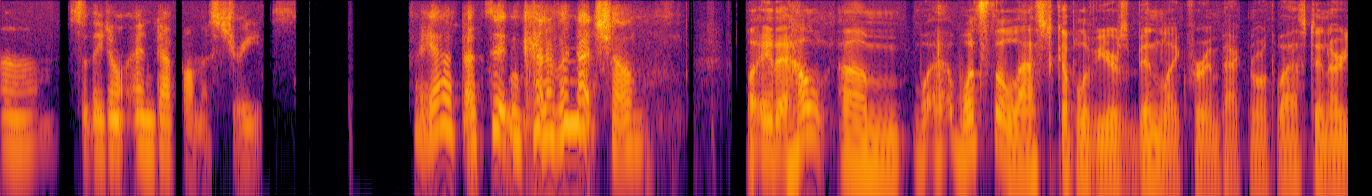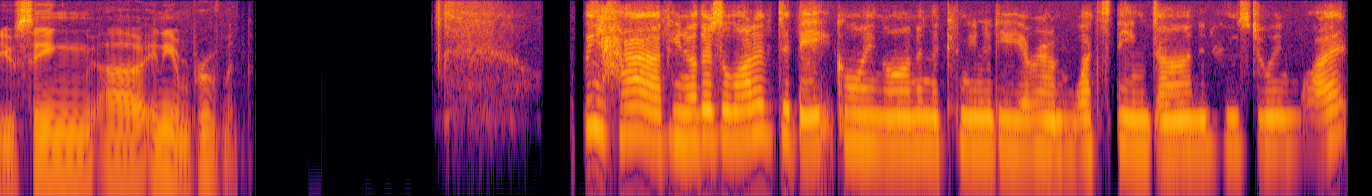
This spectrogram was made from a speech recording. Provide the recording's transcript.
um, so they don't end up on the streets. So, yeah, that's it in kind of a nutshell. Well, Ada, how um, what's the last couple of years been like for Impact Northwest, and are you seeing uh, any improvement? We have, you know, there's a lot of debate going on in the community around what's being done and who's doing what.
